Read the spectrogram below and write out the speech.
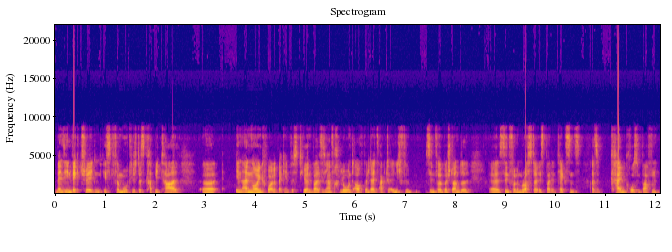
wenn sie ihn wegtraden, ist vermutlich das Kapital äh, in einen neuen Quarterback investieren, weil es sich einfach lohnt, auch wenn der jetzt aktuell nicht für sinnvolle Bestande äh, sinnvoll im Roster ist bei den Texans, also keine großen Waffen,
